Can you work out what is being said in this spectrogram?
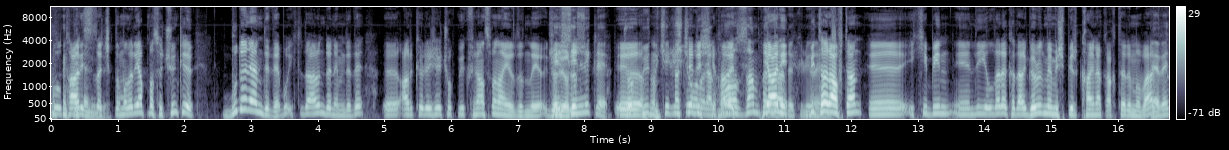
bu tarihsiz açıklamaları yapmasa. Çünkü bu dönemde de bu iktidarın döneminde de e, arkeolojiye çok büyük finansman ayırdığını görüyoruz. Kesinlikle. E, çok büyük bir çelişki, çelişki olarak evet. muazzam paralar yani, dökülüyor. Bir yani. taraftan e, 2000'li yıllara kadar görülmemiş bir kaynak aktarımı var. Evet.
